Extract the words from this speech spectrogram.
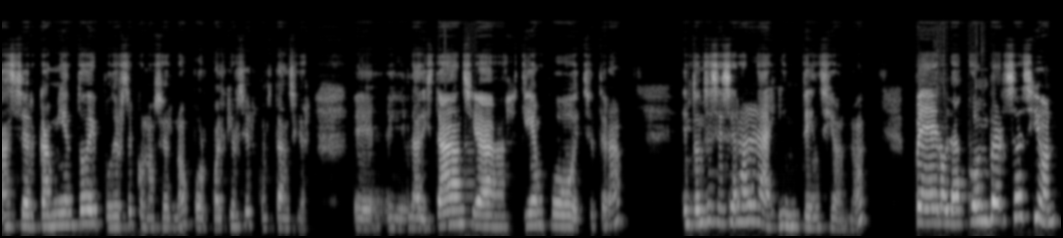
acercamiento de poderse conocer, ¿no? Por cualquier circunstancia, eh, eh, la distancia, tiempo, etcétera. Entonces esa era la intención, ¿no? Pero la conversación,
